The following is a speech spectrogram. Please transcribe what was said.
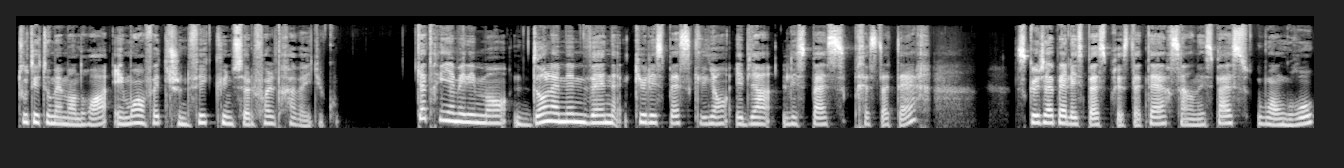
Tout est au même endroit et moi en fait je ne fais qu'une seule fois le travail du coup. Quatrième élément, dans la même veine que l'espace client, eh bien l'espace prestataire. Ce que j'appelle espace prestataire, c'est un espace où en gros,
